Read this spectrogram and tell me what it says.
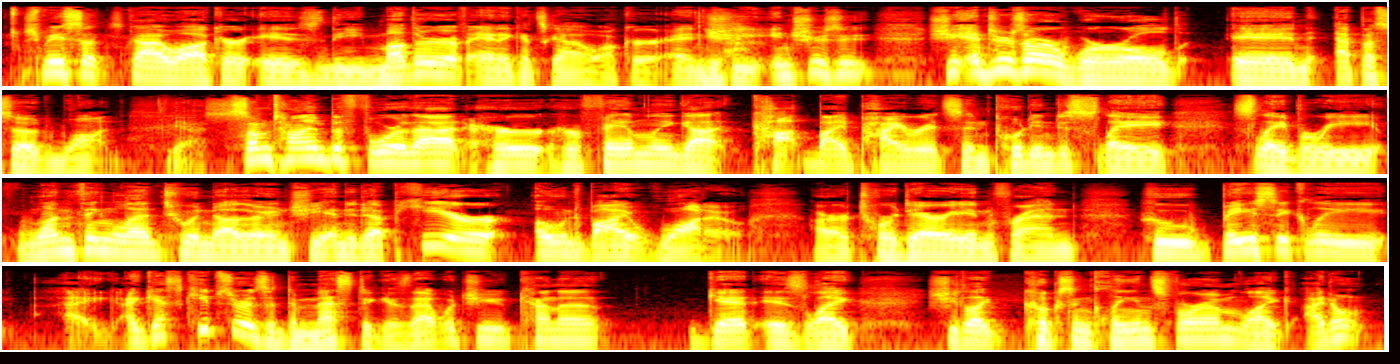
Shmi Skywalker is the mother of Anakin Skywalker, and she introduces she enters our world in Episode One. Yes. Sometime before that, her her family got caught by pirates and put into slave slavery. One thing led to another, and she ended up here, owned by Watto, our Toydarian friend, who basically, I, I guess, keeps her as a domestic. Is that what you kind of get? Is like she like cooks and cleans for him? Like I don't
